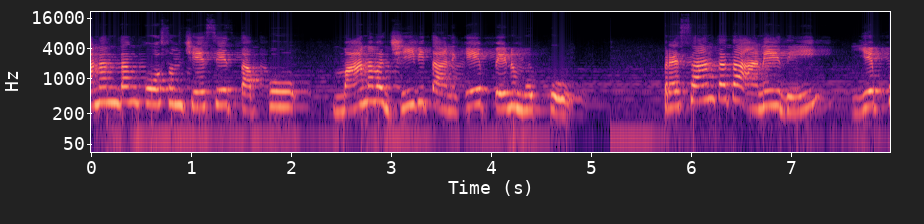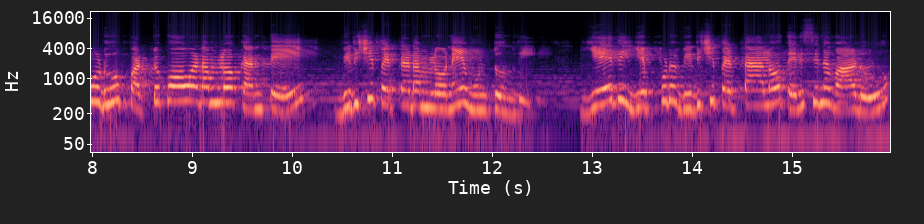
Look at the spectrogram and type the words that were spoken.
ఆనందం కోసం చేసే తప్పు మానవ జీవితానికే పెనుముప్పు. ప్రశాంతత అనేది ఎప్పుడు పట్టుకోవడంలో కంటే విడిచిపెట్టడంలోనే ఉంటుంది. ఏది ఎప్పుడు విడిచిపెట్టాలో తెలిసిన వాడు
